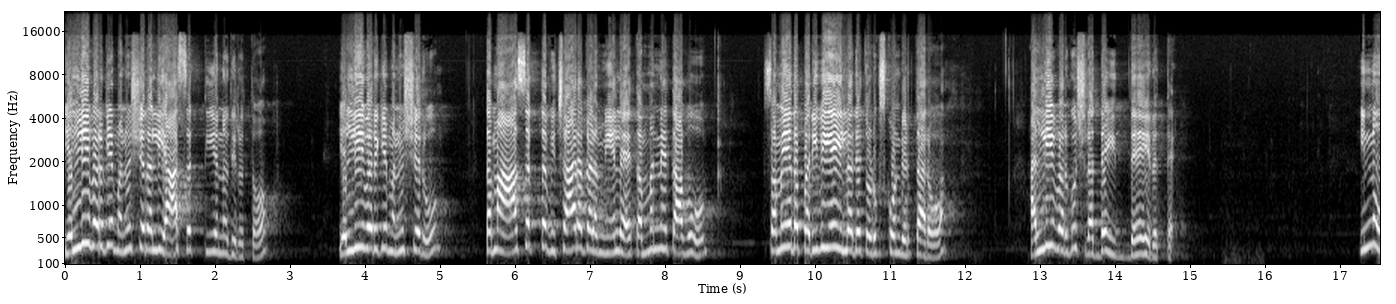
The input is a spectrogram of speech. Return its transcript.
ಎಲ್ಲಿವರೆಗೆ ಮನುಷ್ಯರಲ್ಲಿ ಆಸಕ್ತಿ ಅನ್ನೋದಿರುತ್ತೋ ಎಲ್ಲಿವರೆಗೆ ಮನುಷ್ಯರು ತಮ್ಮ ಆಸಕ್ತ ವಿಚಾರಗಳ ಮೇಲೆ ತಮ್ಮನ್ನೇ ತಾವು ಸಮಯದ ಪರಿವಿಯೇ ಇಲ್ಲದೆ ತೊಡಗಿಸ್ಕೊಂಡಿರ್ತಾರೋ ಅಲ್ಲಿವರೆಗೂ ಶ್ರದ್ಧೆ ಇದ್ದೇ ಇರುತ್ತೆ. ಇನ್ನು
